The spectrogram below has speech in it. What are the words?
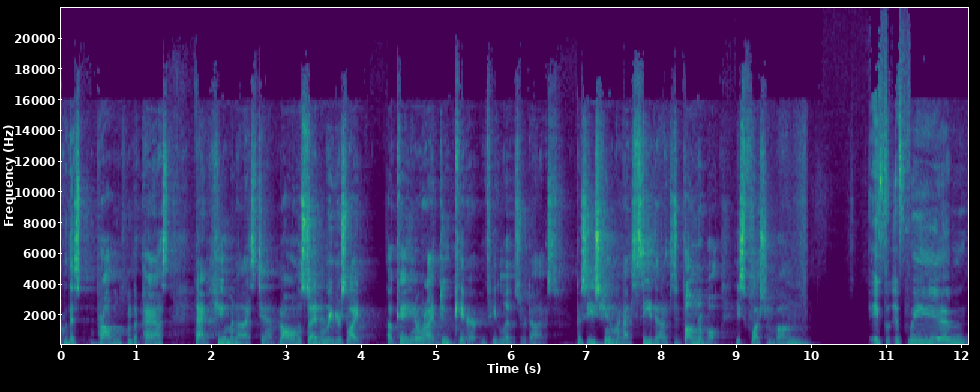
with this problem from the past, that humanized him. And all of a sudden, readers like, okay, you know what? I do care if he lives or dies because he's human. I see that. He's vulnerable. He's flesh and bone. Mm. If if we um,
